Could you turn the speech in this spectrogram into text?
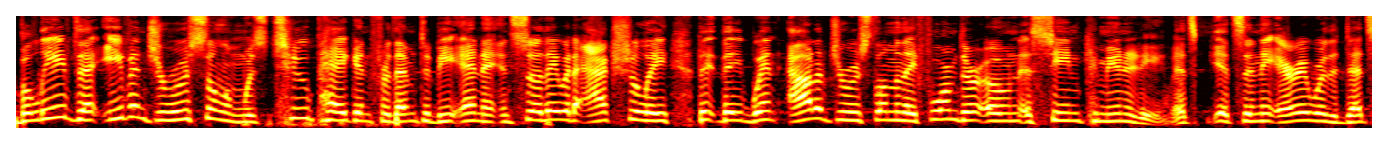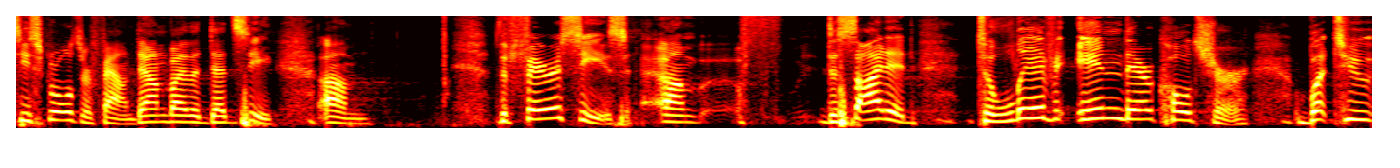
believed that even Jerusalem was too pagan for them to be in it. And so they would actually, they, they went out of Jerusalem and they formed their own Essene community. It's, it's in the area where the Dead Sea Scrolls are found, down by the Dead Sea. Um, the Pharisees um, f- decided to live in their culture, but to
